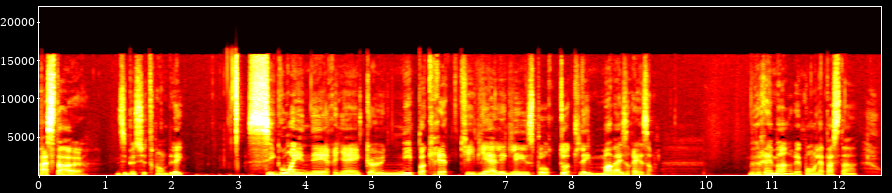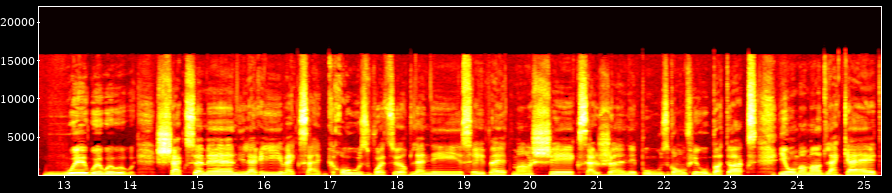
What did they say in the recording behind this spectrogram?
Pasteur, dit M. Tremblay, Sigouin n'est rien qu'un hypocrite qui vient à l'Église pour toutes les mauvaises raisons. Vraiment? répond le pasteur? Oui, oui, oui, oui, oui. Chaque semaine, il arrive avec sa grosse voiture de l'année, ses vêtements chics, sa jeune épouse gonflée au botox, et au moment de la quête,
